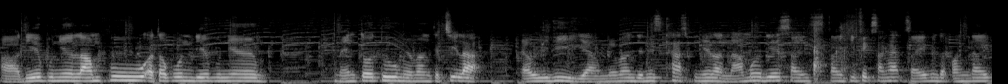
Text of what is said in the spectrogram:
Uh, dia punya lampu ataupun dia punya mentor tu memang kecil lah. LED yang memang jenis khas punya lah. Nama dia scientific sangat. Saya pun tak pandai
